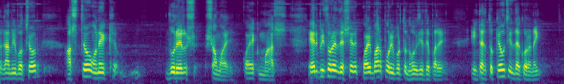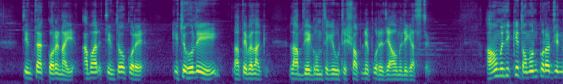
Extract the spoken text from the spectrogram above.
আগামী বছর আসতেও অনেক দূরের সময়, কয়েক মাস। এর ভিতরে দেশের কয়বার পরিবর্তন হয়ে যেতে পারে, এটা তো কেউ চিন্তা করে নাই। চিন্তা করে নাই, আবার চিন্তাও করে, কিছু হলেই রাতেবেলা লাভ দিয়ে ঘুম থেকে উঠে স্বপ্নে পড়ে যে আওয়ামী লীগ আসছে। আওয়ামী লীগকে দমন করার জন্য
